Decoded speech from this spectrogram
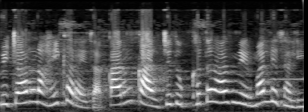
विचार नाही करायचा कारण कालची दुःख तर आज निर्माल्य झाली.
